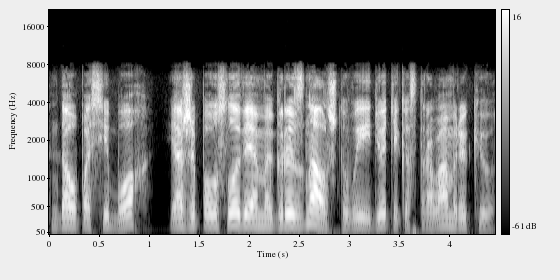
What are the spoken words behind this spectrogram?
Да упаси бог. Я же по условиям игры знал, что вы идете к островам Рюкю.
